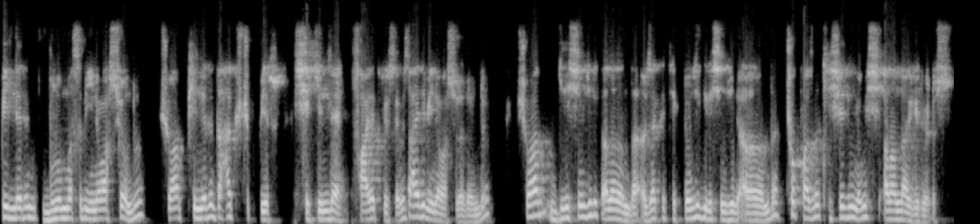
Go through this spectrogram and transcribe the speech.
pillerin bulunması bir inovasyondu. Şu an pillerin daha küçük bir şekilde faaliyet göstermesi ayrı bir inovasyona döndü. Şu an girişimcilik alanında, özellikle teknoloji girişimciliği alanında çok fazla keşfedilmemiş alanlar görüyoruz.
